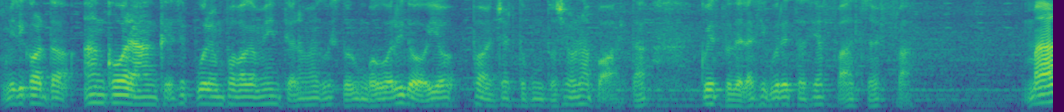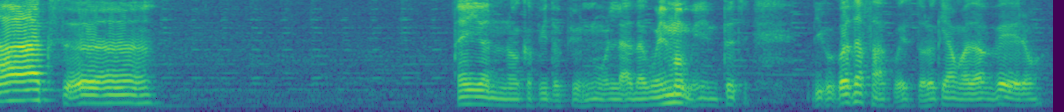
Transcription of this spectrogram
mi ricordo ancora anche seppure un po' vagamente oramai questo lungo corridoio poi a un certo punto c'è una porta questo della sicurezza si affaccia e fa Max e io non ho capito più nulla da quel momento. Cioè, dico, cosa fa questo? Lo chiama davvero?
